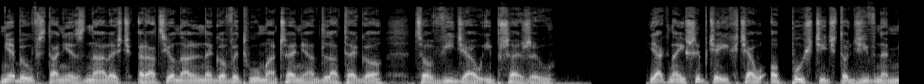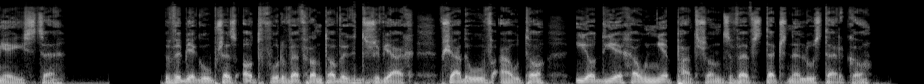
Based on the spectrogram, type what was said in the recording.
Nie był w stanie znaleźć racjonalnego wytłumaczenia dla tego, co widział i przeżył. Jak najszybciej chciał opuścić to dziwne miejsce. Wybiegł przez otwór we frontowych drzwiach, wsiadł w auto i odjechał nie patrząc we wsteczne lusterko.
